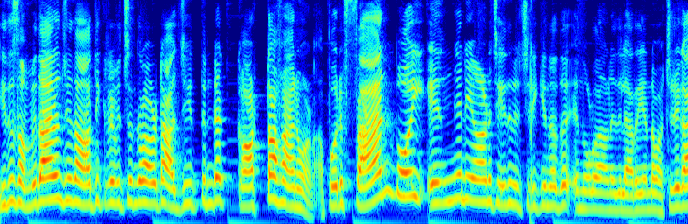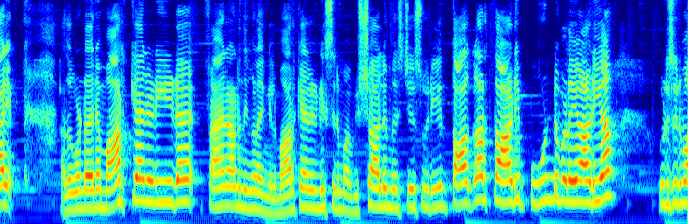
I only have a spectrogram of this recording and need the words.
ഇത് സംവിധാനം ചെയ്ത ആദിക് രവിചന്ദ്ര ആവട്ടെ അജിത്തിന്റെ കട്ട ഫാനുമാണ്. അപ്പോൾ ഒരു ഫാൻ ബോയ് എങ്ങനെയാണ് ചെയ്തു വെച്ചിരിക്കുന്നത് എന്നുള്ളതാണ് ഇതിൽ അറിയേണ്ട മറ്റൊരു കാര്യം. അതുകൊണ്ട് തന്നെ മാർക്ക് ആന്റണിയുടെ ഫാനാണ് നിങ്ങളെങ്കിൽ. മാർക്ക് ആന്റണി സിനിമ വിശാലും എസ് ജെ സൂര്യയും തകർത്താടി പൂണ്ട് വിളയാടിയ ഒരു സിനിമ.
